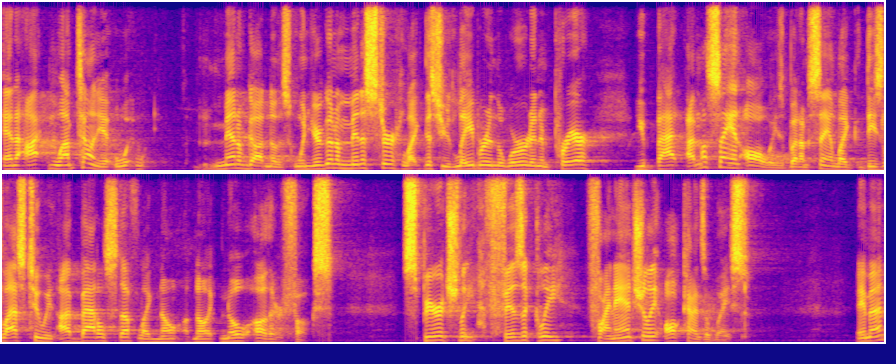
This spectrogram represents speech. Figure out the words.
And I, well, I'm telling you, men of God know this. When you're going to minister like this, you labor in the word and in prayer, you bat, I'm not saying always, but I'm saying like these last two weeks, I've battled stuff like no, no, like no other folks. Spiritually, physically, financially, all kinds of ways. Amen?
